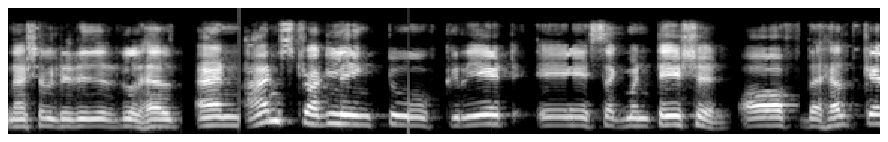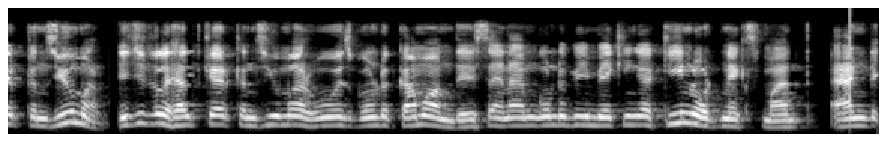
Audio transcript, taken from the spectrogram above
National Digital Health, and I'm struggling to create a segmentation of the healthcare consumer, digital healthcare consumer who is going to come on this. And I'm going to be making a keynote next month. And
